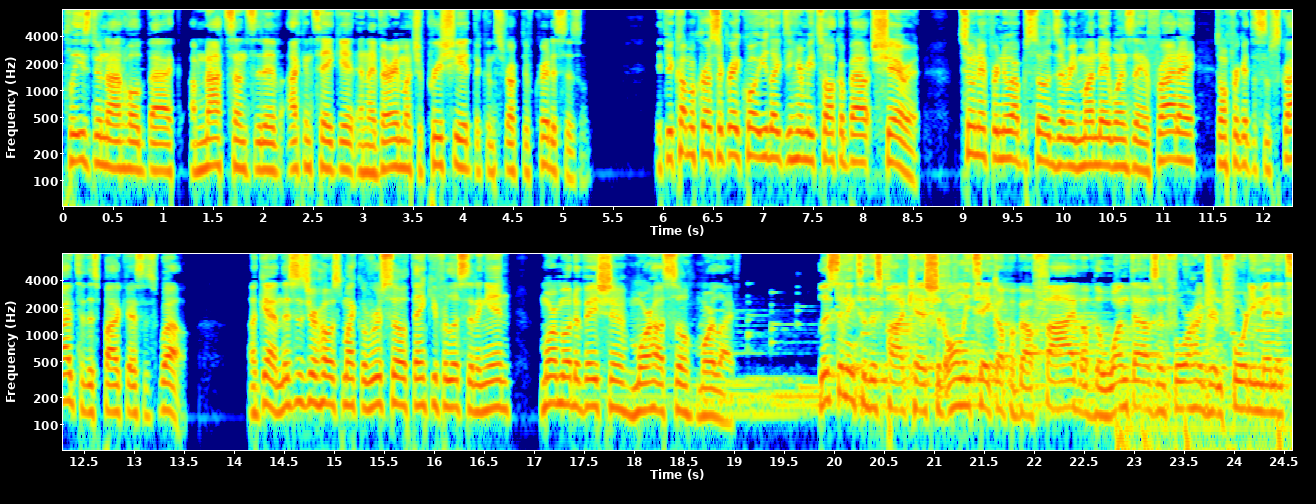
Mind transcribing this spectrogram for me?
Please do not hold back. I'm not sensitive. I can take it, and I very much appreciate the constructive criticism. If you come across a great quote you'd like to hear me talk about, share it. Tune in for new episodes every Monday, Wednesday, and Friday. Don't forget to subscribe to this podcast as well. Again, this is your host, Michael Russo. Thank you for listening in. More motivation, more hustle, more life. Listening to this podcast should only take up about five of the 1,440 minutes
